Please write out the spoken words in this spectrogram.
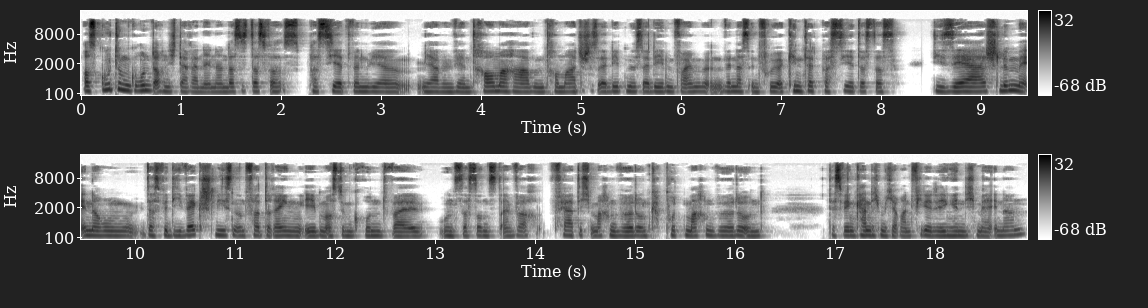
aus gutem Grund auch nicht daran erinnern. Das ist das, was passiert, wenn wir, ja, wenn wir ein Trauma haben, ein traumatisches Erlebnis erleben, vor allem wenn das in früher Kindheit passiert, dass das die sehr schlimmen Erinnerungen, dass wir die wegschließen und verdrängen, eben aus dem Grund, weil uns das sonst einfach fertig machen würde und kaputt machen würde und Deswegen kann ich mich auch an viele Dinge nicht mehr erinnern.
